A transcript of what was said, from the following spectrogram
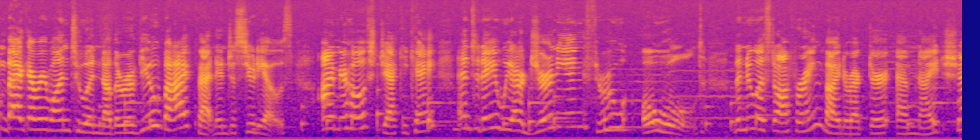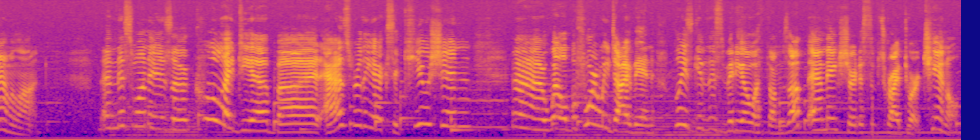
Welcome back, everyone, to another review by Fat Ninja Studios. I'm your host, Jackie K, and today we are journeying through Old, the newest offering by director M. Night Shyamalan. And this one is a cool idea, but as for the execution, uh, well, before we dive in, please give this video a thumbs up and make sure to subscribe to our channel.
